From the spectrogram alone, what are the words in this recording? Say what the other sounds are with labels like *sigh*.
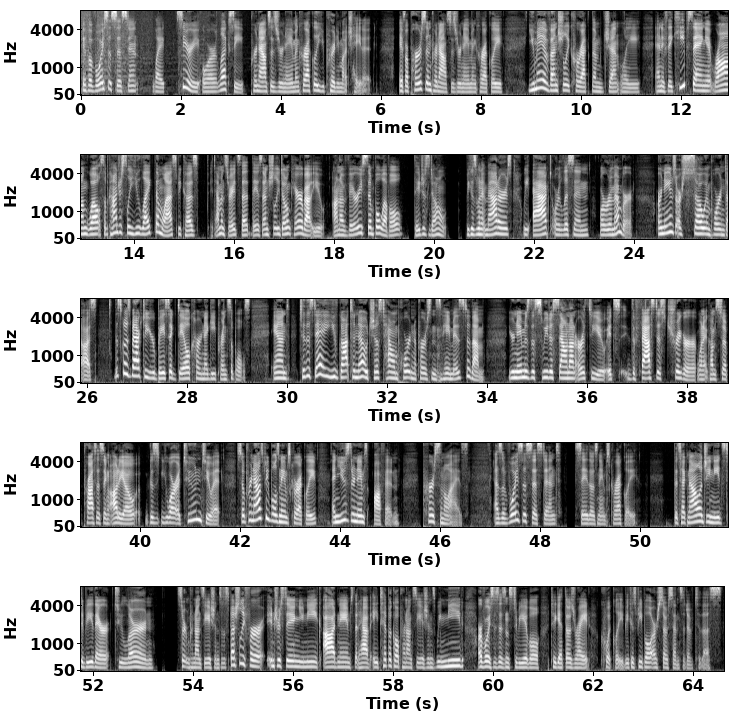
If a voice assistant like Siri or Alexa pronounces your name incorrectly, you pretty much hate it. If a person pronounces your name incorrectly, you may eventually correct them gently. And if they keep saying it wrong, well, subconsciously you like them less because it demonstrates that they essentially don't care about you. On a very simple level, they just don't. Because when it matters, we act or listen or remember. Our names are so important to us. This goes back to your basic Dale Carnegie principles. And to this day, you've got to know just how important a person's *laughs* name is to them. Your name is the sweetest sound on earth to you. It's the fastest trigger when it comes to processing audio because you are attuned to it. So pronounce people's names correctly and use their names often. Personalize. As a voice assistant, say those names correctly. The technology needs to be there to learn certain pronunciations, especially for interesting, unique, odd names that have atypical pronunciations. We need our voice assistants to be able to get those right quickly because people are so sensitive to this.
